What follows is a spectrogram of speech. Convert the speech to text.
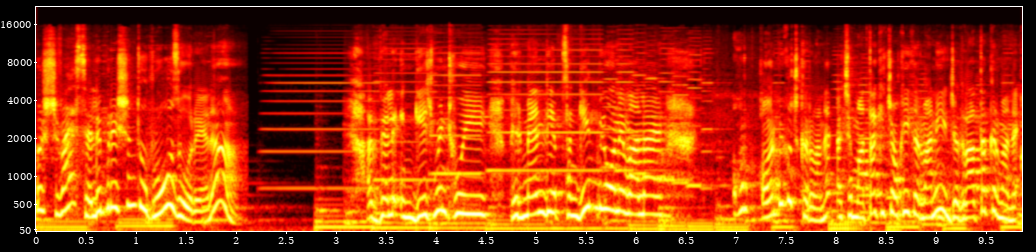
पर शिवाय सेलिब्रेशन तो रोज हो रहे हैं ना। अब पहले एंगेजमेंट हुई फिर मेहंदी अब संगीत भी होने वाला है। और और भी कुछ करवाना है? अच्छा माता की चौकी करवानी है जगराता करवाना है?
